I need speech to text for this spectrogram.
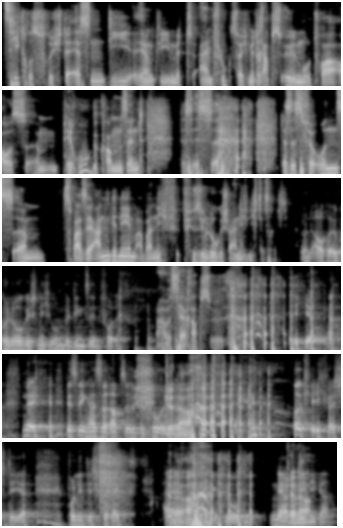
Zitrusfrüchte essen, die irgendwie mit einem Flugzeug mit Rapsölmotor aus ähm, Peru gekommen sind. Das ist, das ist für uns ähm, zwar sehr angenehm, aber nicht physiologisch eigentlich nicht das Richtige. Und auch ökologisch nicht unbedingt sinnvoll. Aber es ist ja Rapsöl. ja, nee, deswegen hast du Rapsöl betont. Ne? Genau. Ne? okay, ich verstehe. Politisch korrekt äh, genau. mehr oder genau. weniger.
